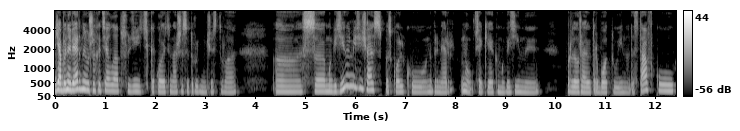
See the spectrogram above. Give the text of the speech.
Я бы, наверное, уже хотела обсудить какое-то наше сотрудничество э, с магазинами сейчас, поскольку, например, ну, всякие эко-магазины продолжают работу и на доставку,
